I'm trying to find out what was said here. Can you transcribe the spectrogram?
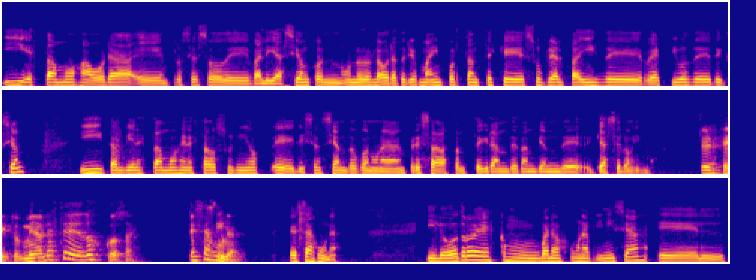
y estamos ahora en proceso de validación con uno de los laboratorios más importantes que suple al país de reactivos de detección y también estamos en Estados Unidos eh, licenciando con una empresa bastante grande también de, que hace lo mismo. Perfecto. Me hablaste de dos cosas. Esa es una. Esa es una. Y lo otro es como, bueno, una primicia. El,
